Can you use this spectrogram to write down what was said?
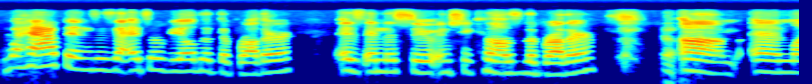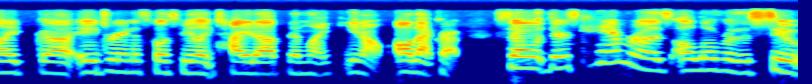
what happens is that it's revealed that the brother is in the suit and she kills the brother. Yeah. Um and like uh, Adrian is supposed to be like tied up and like you know all that crap. So there's cameras all over the suit.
